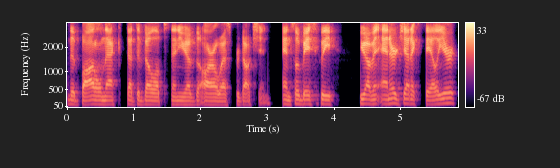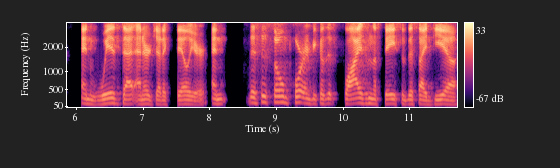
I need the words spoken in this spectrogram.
the bottleneck that develops then you have the ros production and so basically you have an energetic failure and with that energetic failure and this is so important because it flies in the face of this idea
